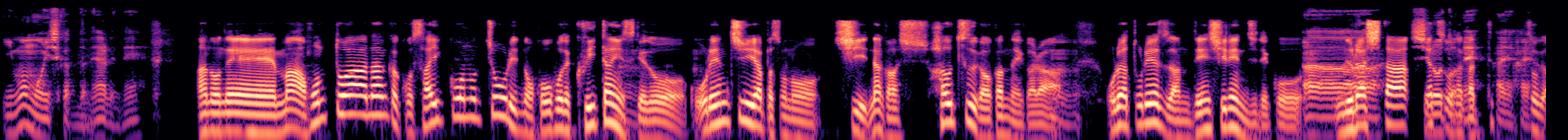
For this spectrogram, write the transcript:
芋も美味しかったね、あれね。あのね、まあ本当はなんかこう最高の調理の方法で食いたいんですけど、俺んちやっぱその、し、なんか、ハウツーがわかんないから、うん俺はとりあえずあの電子レンジでこう、濡らしたやつをなんか、ね。はいはい。そう美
